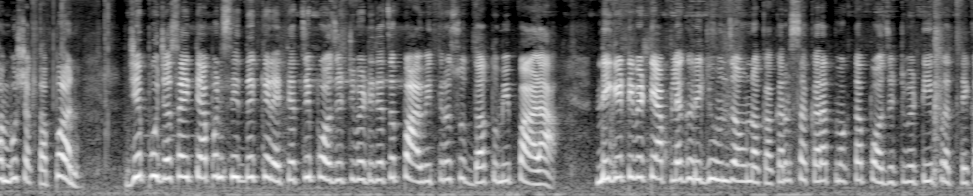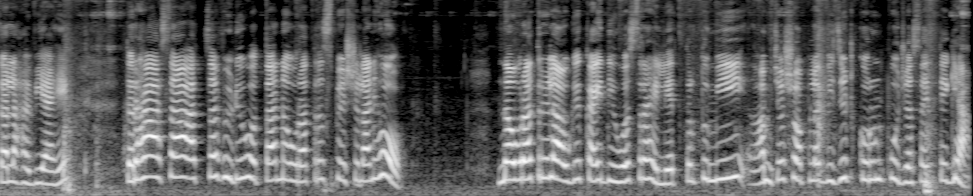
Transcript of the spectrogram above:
थांबू शकता. पण जे पूजा साहित्य आपण सिद्ध केले त्याची पॉझिटिव्हिटी त्याचं पावित्र्य सुद्धा तुम्ही पाळा. निगेटिव्हिटी आपल्या घरी घेऊन जाऊ नका कारण सकारात्मकता पॉझिटिव्हिटी प्रत्येकाला हवी आहे. तर हा असा आजचा व्हिडिओ होता नवरात्र स्पेशल आणि हो नवरात्रीला अवघे काही दिवस राहिलेत तर तुम्ही आमच्या शॉपला व्हिजिट करून पूजा साहित्य घ्या.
